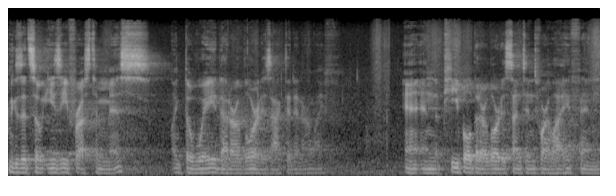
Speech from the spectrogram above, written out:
Because it's so easy for us to miss like the way that our Lord has acted in our life. And, and the people that our Lord has sent into our life and,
